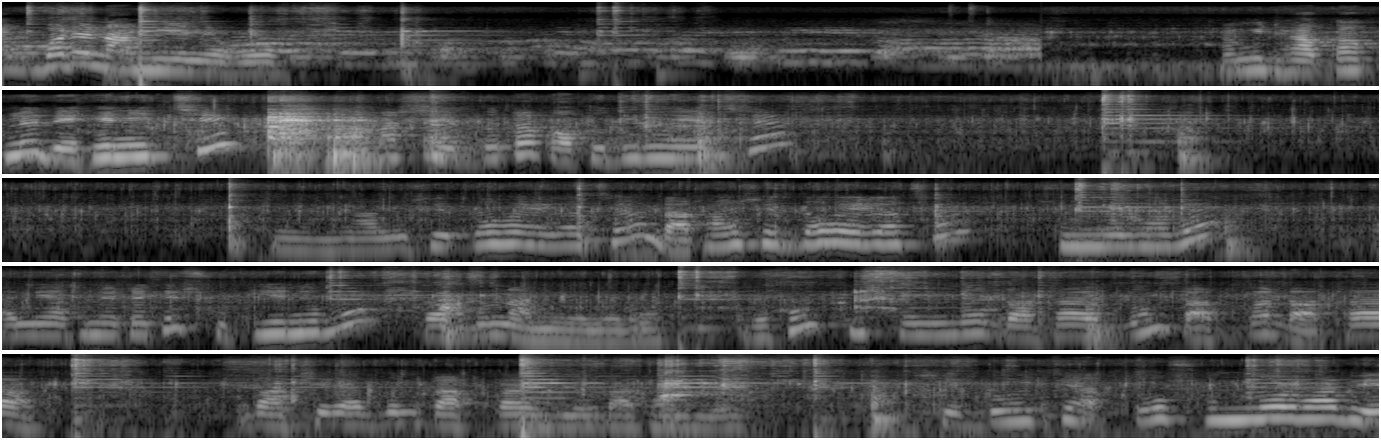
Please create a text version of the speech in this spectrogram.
একবারে নামিয়ে নেব। আমি ঢাকা খুলে দেখে নিচ্ছি, আমার সেদ্ধটা কতদূর হয়েছে। আলু সেদ্ধ হয়ে গেছে, ডাঁটাও সেদ্ধ হয়ে গেছে সুন্দরভাবে। আমি এখন এটাকে শুকিয়ে নেব, তারপর নামিয়ে নেব। দেখুন কি সুন্দর ডাঁটা, একদম টাটকা ডাঁটা। গাছের একদম টাটকা এগুলো ডাঁটাগুলো। সেদ্ধ হয়েছে এত সুন্দরভাবে।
